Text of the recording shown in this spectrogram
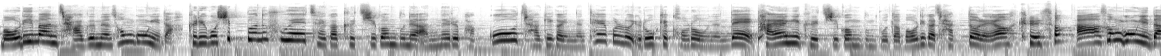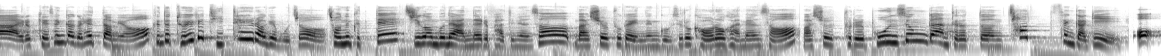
머리만 작으면 성공이다. 그리고 10분 후에 제가 그 직원분의 안내를 받고 자기가 있는 테이블로 이렇게 걸어 오는데 다행히 그 직원분보다 머리가 작더래요. 그래서 아 성공이다 이렇게 생각을 했다며. 근데 되게 디테일하게 보죠. 저는 그때 직원분의 안내를 받으면서 마슈얼프가 있는 곳으로 걸어가면서 마슈얼프를 본 순간 들었던 첫 생각이 어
